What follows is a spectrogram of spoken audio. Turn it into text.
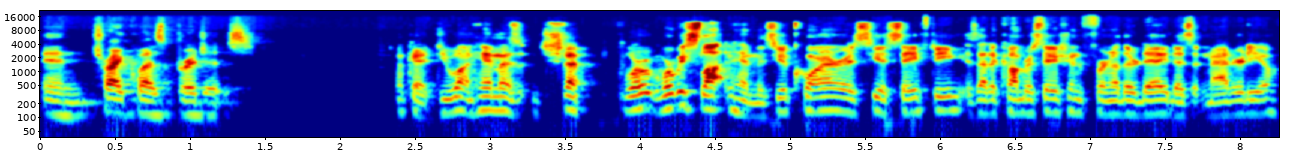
in Trikweze Bridges. Okay. Do you want him as should I, where, where are we slotting him? Is he a corner? Is he a safety? Is that a conversation for another day? Does it matter to you?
